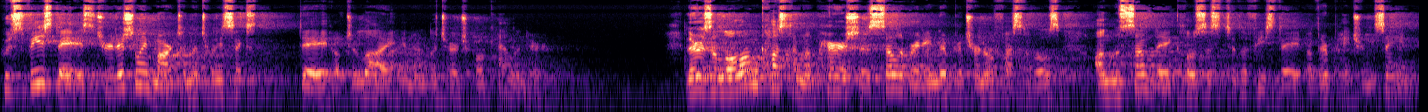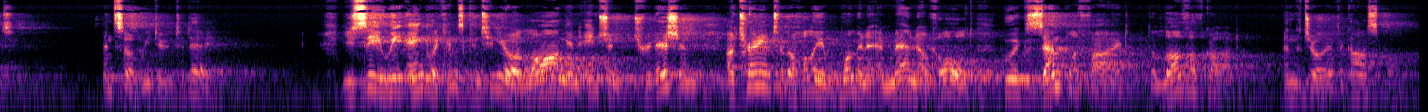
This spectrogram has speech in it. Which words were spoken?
whose feast day is traditionally marked on the 26th day of July in our liturgical calendar. There is a long custom of parishes celebrating their patronal festivals on the Sunday closest to the feast day of their patron saint. And so we do today. You see, we Anglicans continue a long and ancient tradition of turning to the holy women and men of old who exemplified the love of God and the joy of the gospel.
